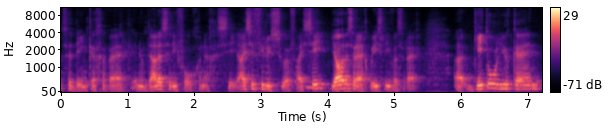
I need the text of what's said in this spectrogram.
se denke gewerk en op Dallas het die volgende gesê. Hy's 'n filosoof. Hy sê ja, dis reg, Wesley was reg. Uh get all you can,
